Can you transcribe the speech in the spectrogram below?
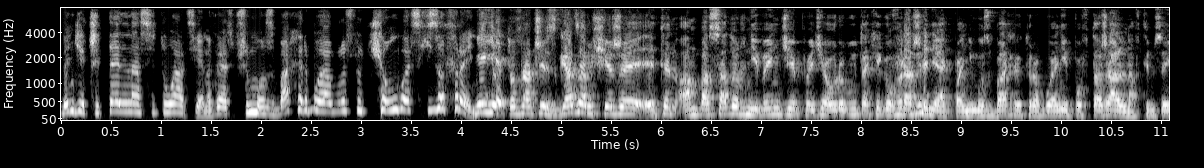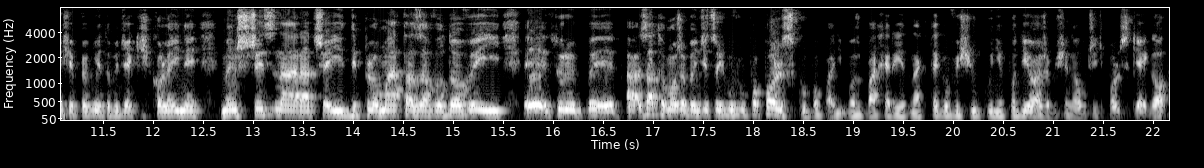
będzie czytelna sytuacja. Natomiast przy Mosbacher była po prostu ciągła schizofrenia. Nie, nie, to znaczy zgadzam się, że ten ambasador nie będzie, powiedział, robił takiego wrażenia jak pani Mosbacher, która była niepowtarzalna. W tym sensie pewnie to będzie jakiś kolejny mężczyzna, raczej dyplomata zawodowy, i y, który y, a za to może będzie coś mówił po polsku, bo pani Mosbacher jednak tego wysiłku nie podjęła, żeby się nauczyć polskiego.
